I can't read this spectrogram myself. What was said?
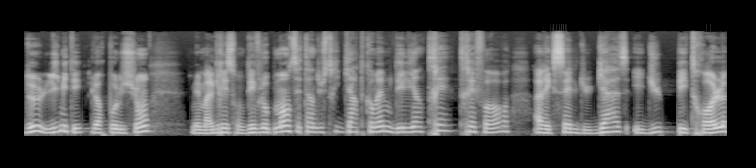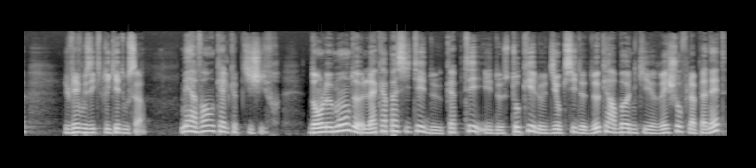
de limiter leur pollution. Mais malgré son développement, cette industrie garde quand même des liens très très forts avec celle du gaz et du pétrole. Je vais vous expliquer tout ça. Mais avant, quelques petits chiffres. Dans le monde, la capacité de capter et de stocker le dioxyde de carbone qui réchauffe la planète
